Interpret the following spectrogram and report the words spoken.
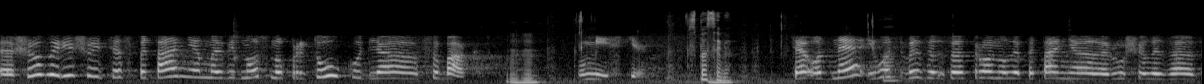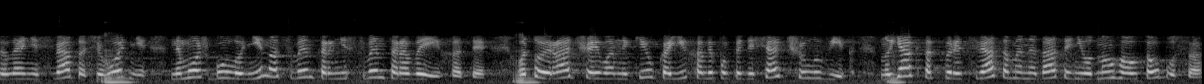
е, що вирішується з питаннями відносно притулку для собак у місті? Спасибі. Це одне, і от ви за- затронули питання, рушили за зелені свята. Сьогодні не мож було ні на цвинтар, ні з цвинтара виїхати. Отой Радша Іваниківка їхали по 50 чоловік. Ну як так перед святами не дати ні одного автобуса?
